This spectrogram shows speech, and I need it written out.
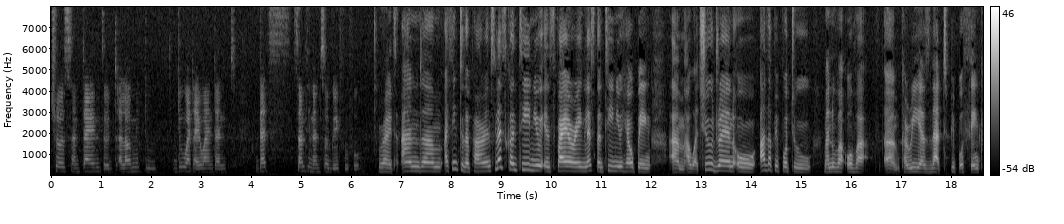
chores sometimes. They'd allow me to do what I want, and that's something I'm so grateful for. Right. And um, I think to the parents, let's continue inspiring, let's continue helping um, our children or other people to maneuver over um, careers that people think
